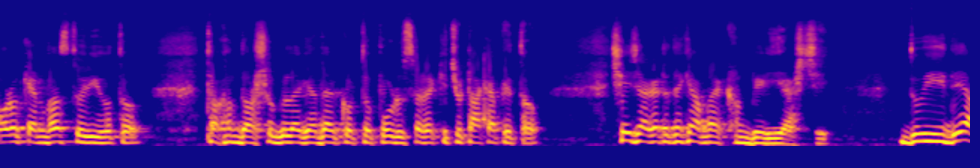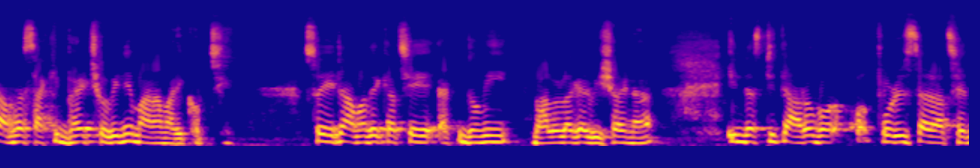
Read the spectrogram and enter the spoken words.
বড় ক্যানভাস তৈরি হতো। তখন দর্শকগুলো গ্যাদার করতো প্রডিউসাররা কিছু টাকা পেত। সেই জায়গাটা থেকে আমরা এখন বেরিয়ে আসছি। দুই ঈদে আমরা সাকিব ভাইয়ের ছবি নিয়ে মারামারি করছি। সো এটা আমাদের কাছে একদমই ভালো লাগার বিষয় না। ইন্ডাস্ট্রিতে আরও প্রডিউসার আছেন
